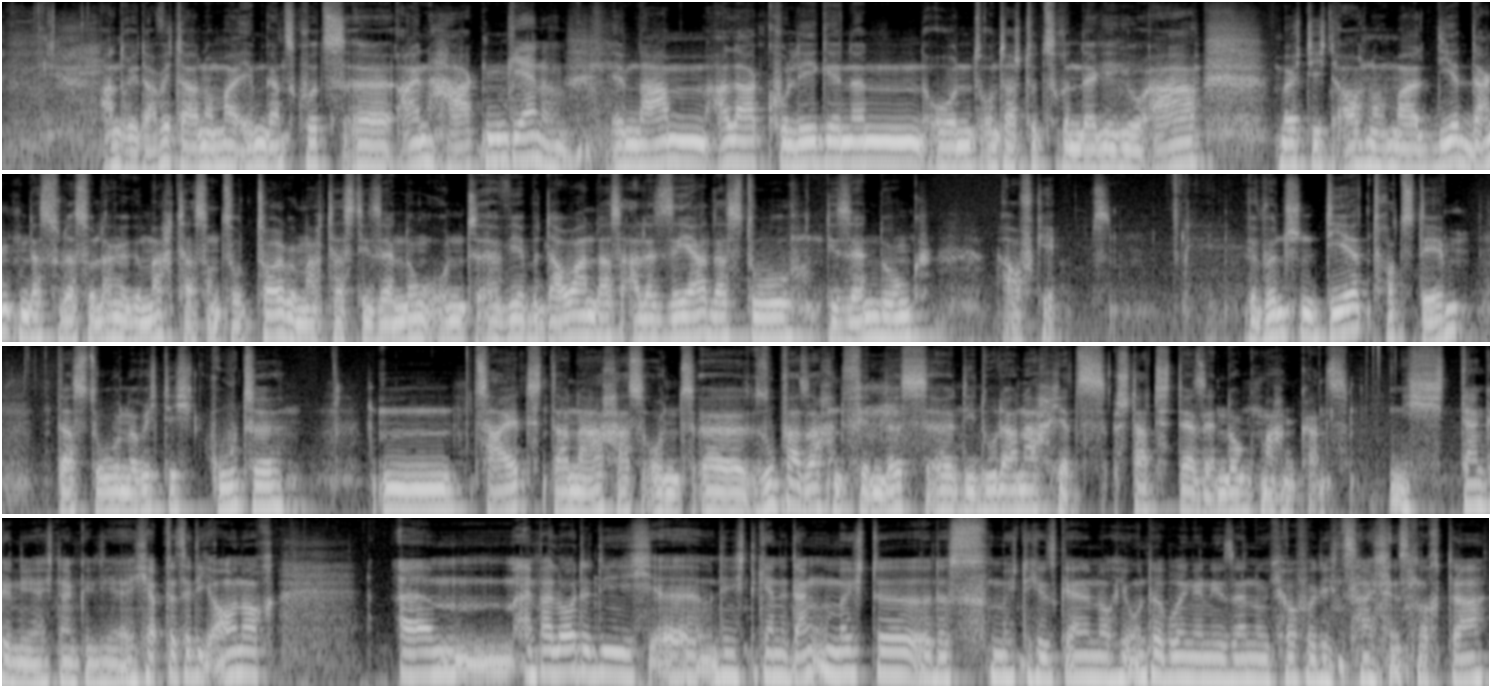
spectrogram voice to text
André, darf ich da nochmal eben ganz kurz äh, einhaken? Gerne. Im Namen aller Kolleginnen und Unterstützerinnen der GGUA möchte ich auch nochmal dir danken, dass du das so lange gemacht hast und so toll gemacht hast, die Sendung. Und äh, wir bedauern das alle sehr, dass du die Sendung aufgibst. Wir wünschen dir trotzdem, dass du eine richtig gute Zeit danach hast und äh, super Sachen findest, äh, die du danach jetzt statt der Sendung machen kannst. Ich danke dir, ich danke dir. Ich habe tatsächlich auch noch ähm, ein paar Leute, die ich, äh, denen ich gerne danken möchte, das möchte ich jetzt gerne noch hier unterbringen in die Sendung. Ich hoffe, die Zeit ist noch da.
